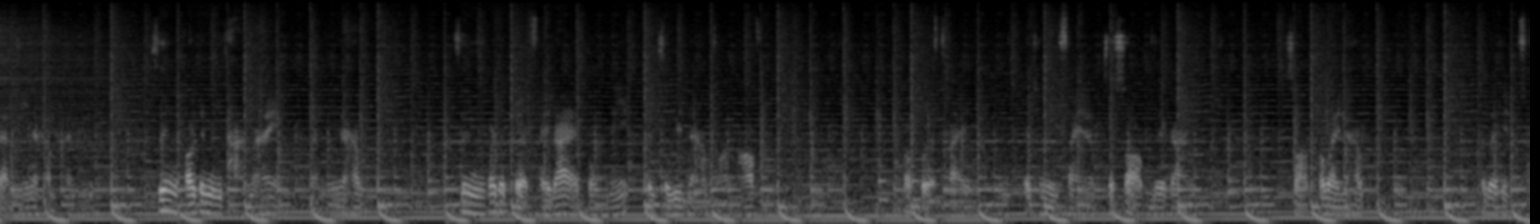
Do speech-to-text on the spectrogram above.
แบบนี้นะครับอันนี้ ซึ่งเขาจะมีฐานมาให้แบบนี้นะครับ ซึ่งก็จะเปิดไฟได้ตรงนี้เป็นสวิตช์นะครับ on off ก็เปิดไฟก็จะมีไฟนะครับทดสอบโดยการสอดเข้าไปนะครับ ก็จะเห็นไฟ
